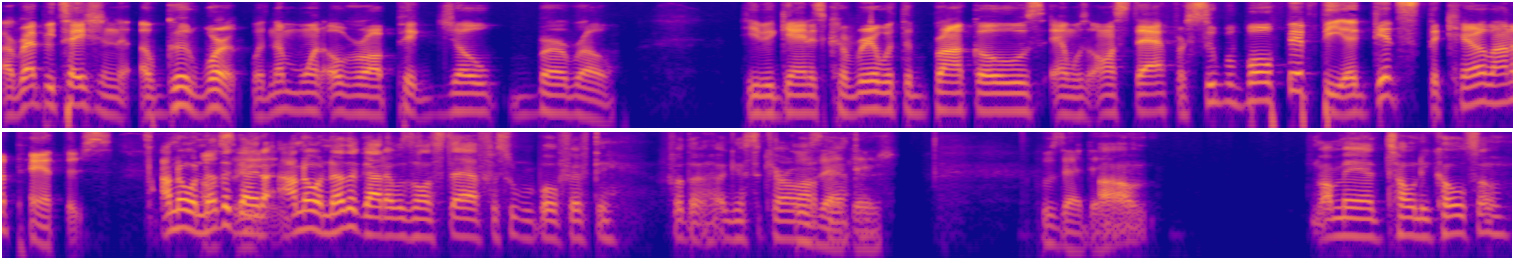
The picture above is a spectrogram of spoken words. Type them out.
a reputation of good work with number one overall pick Joe Burrow. He began his career with the Broncos and was on staff for Super Bowl 50 against the Carolina Panthers. I know another Also, guy. That. I know another guy that was on staff for Super Bowl Fifty for the against the Carolina Who's that, Dave? Panthers. Who's that? Dave? Um, my man Tony Colson.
